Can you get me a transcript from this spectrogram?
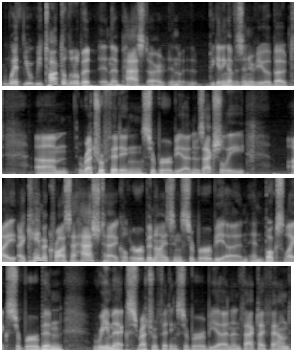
with you, we talked a little bit in the past or in the beginning of this interview about um, retrofitting suburbia, and it was actually I, I came across a hashtag called urbanizing suburbia, and, and books like Suburban Remix, retrofitting suburbia, and in fact, I found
